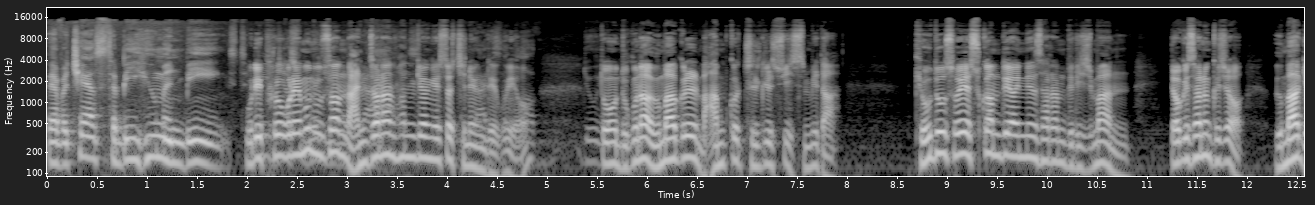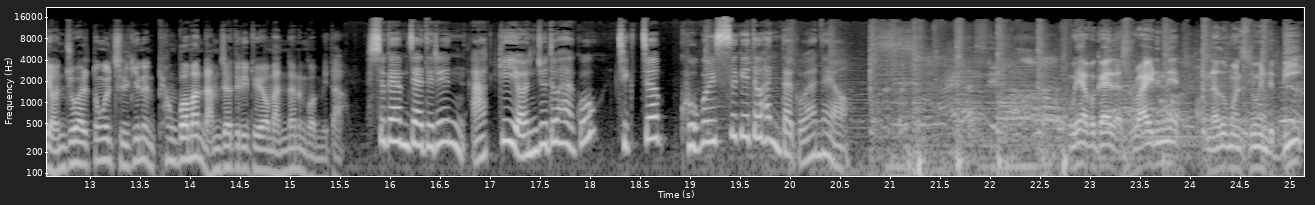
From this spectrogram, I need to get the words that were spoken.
They have a chance to be human beings. 우리 프로그램은 우선 안전한. 환경에서 진행되고요. 또 누구나 음악을 마음껏 즐길 수 있습니다. 교도소에 수감되어 있는 사람들이지만 여기서는 그저 음악 연주 활동을 즐기는 평범한 남자들이 되어 만나는 겁니다. 수감자들은 악기 연주도 하고 직접 곡을 쓰기도 한다고 하네요. We have a guy that's writing it, another one's doing the beat,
